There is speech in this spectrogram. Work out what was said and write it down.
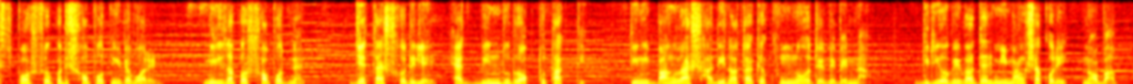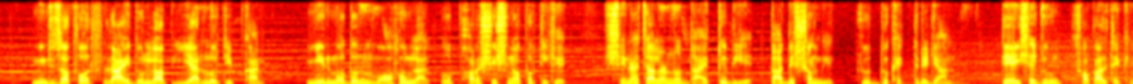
স্পর্শ করে শপথ নিতে বলেন। মির্জাফর শপথ নেন যে তার শরীরে এক বিন্দু রক্ত থাকতে তিনি বাংলার স্বাধীনতাকে ক্ষুণ্ণ হতে দেবেন না। গৃহবিবাদের মীমাংসা করে নবাব মির্জাফর রায়দুল্লাভ ইয়ার লতিফ খান মীরমদন মোহনলাল ও ফরাসি সেনাপতিকে সেনা চালানোর দায়িত্ব দিয়ে তাদের সঙ্গে যুদ্ধক্ষেত্রে যান। তেইশে জুন সকাল থেকে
